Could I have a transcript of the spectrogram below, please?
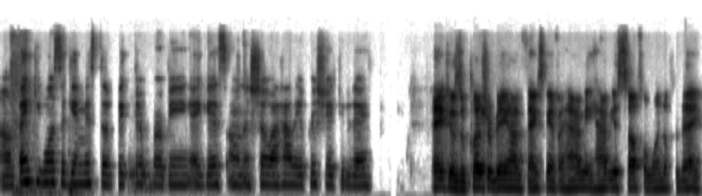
Um, thank you once again, Mr. Victor, for being a guest on the show. I highly appreciate you today. Thank you. It was a pleasure being on. Thanks again for having me. Have yourself a wonderful day.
